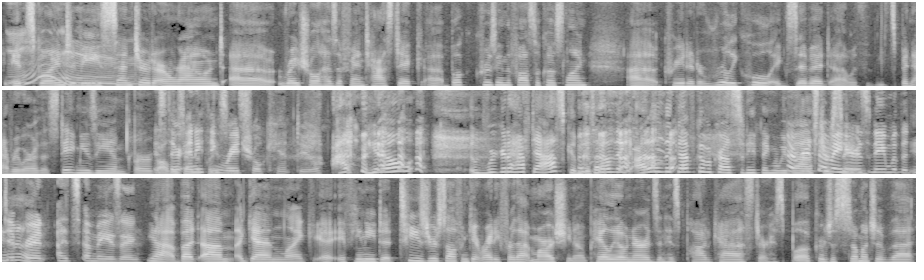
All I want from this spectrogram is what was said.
It's going to be centered around. Uh, Ray Troll has a fantastic uh, book, "Cruising the Fossil Coastline." Uh, created a really cool exhibit uh, with it's been everywhere. The State Museum, Burke, Is there anything. Ray Troll can't do? I, you know, we're gonna have to ask him because I don't think I don't think I've come across anything we've Every asked time or I hear his name with a Yeah. different, it's amazing. Yeah, but um, again, like if you need to tease yourself and get ready for that March, you know, Paleo Nerds and his podcast or his book or just so much of that,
